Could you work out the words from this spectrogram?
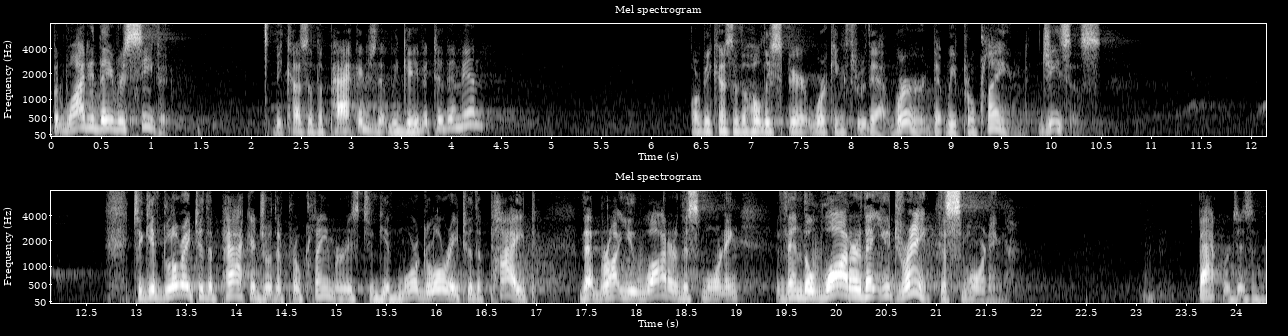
But why did they receive it? Because of the package that we gave it to them in? Or because of the Holy Spirit working through that word that we proclaimed, Jesus? To give glory to the package or the proclaimer is to give more glory to the pipe that brought you water this morning than the water that you drank this morning. Backwards, isn't it?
